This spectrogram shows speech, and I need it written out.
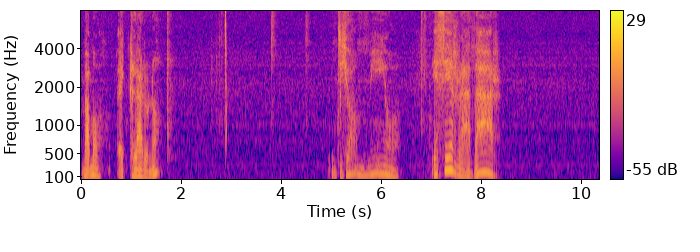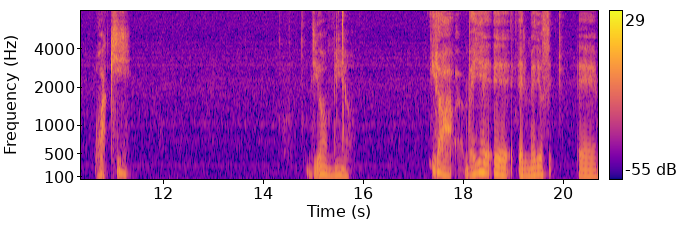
Vamos, es claro, ¿no? Dios mío. Ese radar. O aquí. Dios mío. Mira, ¿veis eh, el medio... eh,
